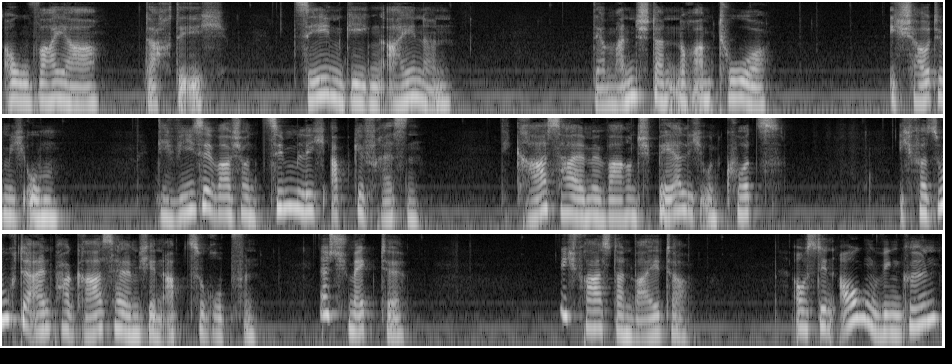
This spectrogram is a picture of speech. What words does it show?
Auweia, dachte ich, zehn gegen einen. Der Mann stand noch am Tor. Ich schaute mich um. Die Wiese war schon ziemlich abgefressen. Die Grashalme waren spärlich und kurz. Ich versuchte ein paar Grashelmchen abzurupfen. Es schmeckte. Ich fraß dann weiter. Aus den Augenwinkeln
